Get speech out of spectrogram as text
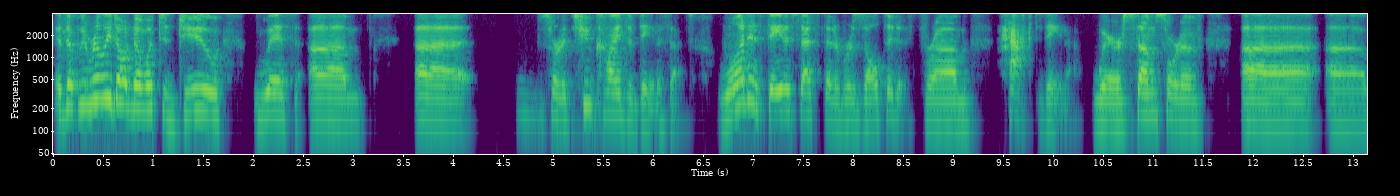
is that we really don't know what to do with um, uh, sort of two kinds of data sets. One is data sets that have resulted from hacked data, where some sort of, uh, uh,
